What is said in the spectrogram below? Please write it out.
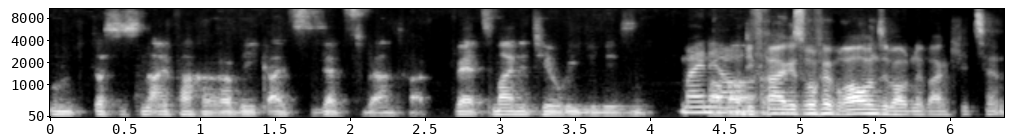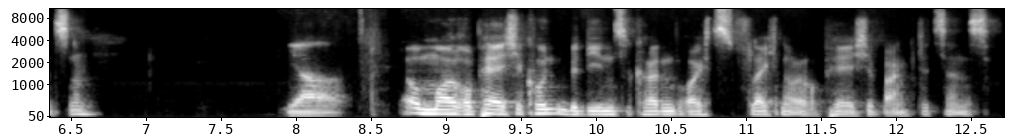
und das ist ein einfacherer Weg, als sie selbst zu beantragen. Wäre jetzt meine Theorie gewesen. Meine Aber auch. Die Frage ist, wofür brauchen sie überhaupt eine Banklizenz? Ne? Ja, Um europäische Kunden bedienen zu können, bräuchte es vielleicht eine europäische Banklizenz.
